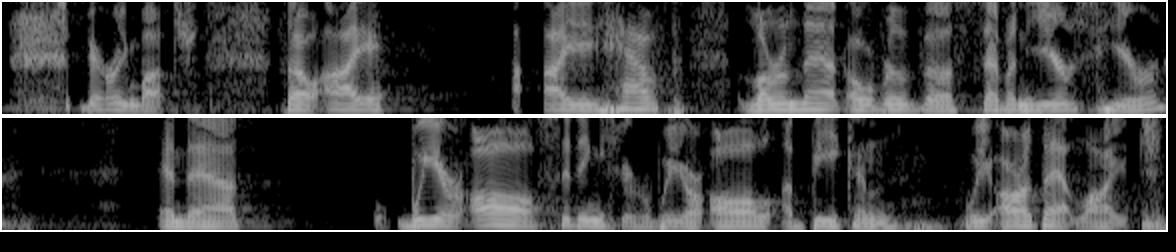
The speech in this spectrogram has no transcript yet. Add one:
very much. So I I have learned that over the 7 years here and that we are all sitting here, we are all a beacon. We are that light.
